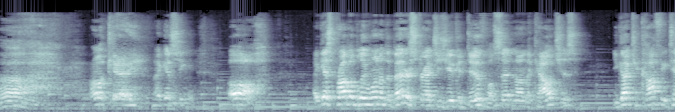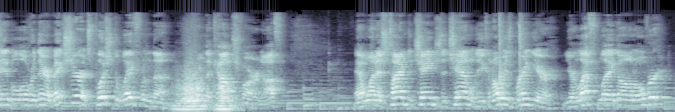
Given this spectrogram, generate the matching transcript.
Ah, okay. I guess you probably one of the better stretches you could do while sitting on the couch is you got your coffee table over there. Make sure it's pushed away from the from the couch far enough. And when it's time to change the channel, you can always bring your, your left leg on over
